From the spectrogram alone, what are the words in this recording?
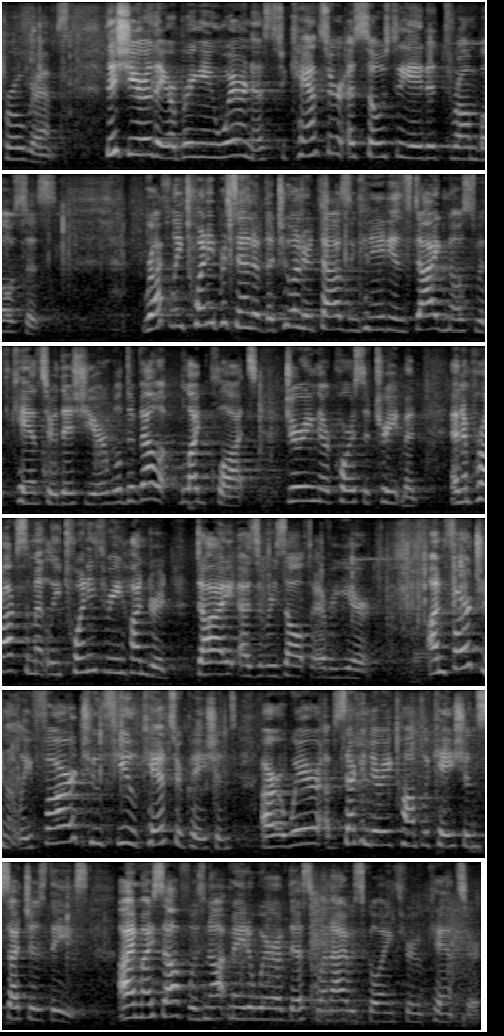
programs. This year, they are bringing awareness to cancer-associated thrombosis. Roughly 20 percent of the 200,000 Canadians diagnosed with cancer this year will develop blood clots during their course of treatment, and approximately 2,300 die as a result every year. Unfortunately, far too few cancer patients are aware of secondary complications such as these. I myself was not made aware of this when I was going through cancer.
